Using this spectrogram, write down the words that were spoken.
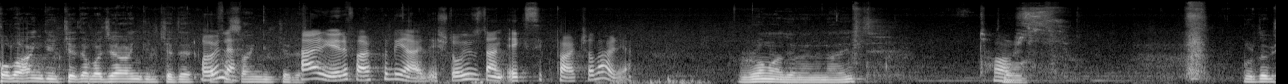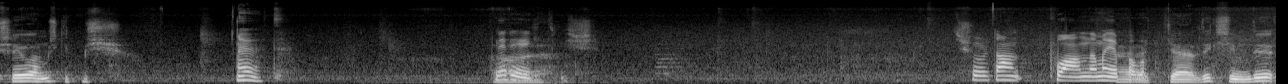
kolu hangi ülkede, bacağı hangi ülkede, Öyle. kafası hangi ülkede. her yeri farklı bir yerde işte. O yüzden eksik parçalar ya. Roma dönemine ait. Tors. Burada bir şey varmış gitmiş. Evet. Nereye Öyle. gitmiş? Şuradan puanlama yapalım. Evet geldik. Şimdi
